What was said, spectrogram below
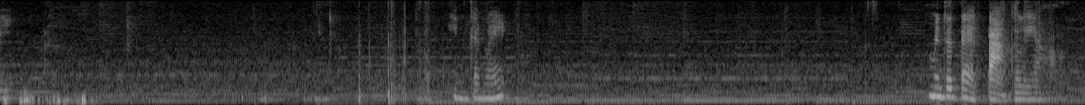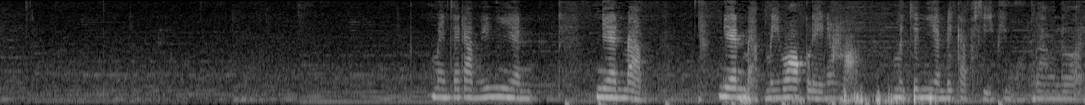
ยเห็นกันไหม มันจะแตกต่างกันเลยอะค่ะ มันจะทำให้เนียน เนียนแบบ เนียนแบบไม่วอกเลยนะคะ มันจะเนียนไปกับสีผิวของเราเลย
